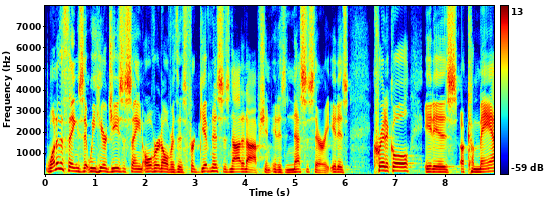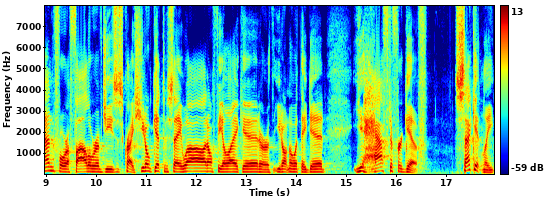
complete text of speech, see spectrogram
One of the things that we hear Jesus saying over and over is forgiveness is not an option, it is necessary. It is critical. It is a command for a follower of Jesus Christ. You don't get to say, well, I don't feel like it, or you don't know what they did. You have to forgive. Secondly,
